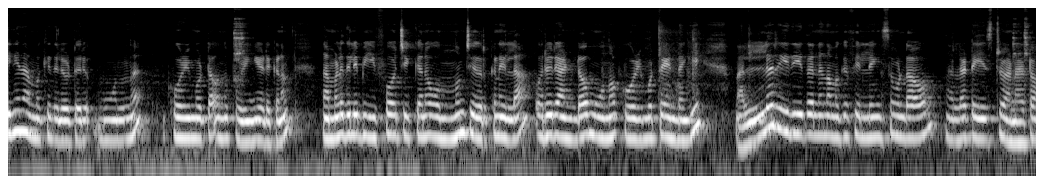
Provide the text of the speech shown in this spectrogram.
ഇനി നമുക്കിതിലോട്ടൊരു മൂന്ന് കോഴിമുട്ട ഒന്ന് പുഴുങ്ങിയെടുക്കണം. നമ്മളിതിൽ ബീഫോ ചിക്കനോ ഒന്നും ചേർക്കണില്ല. ഒരു രണ്ടോ മൂന്നോ കോഴിമുട്ട ഉണ്ടെങ്കിൽ നല്ല രീതിയിൽ തന്നെ നമുക്ക് ഫില്ലിങ്സും ഉണ്ടാവും. നല്ല ടേസ്റ്റുമാണ് കേട്ടോ.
